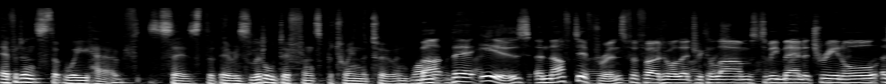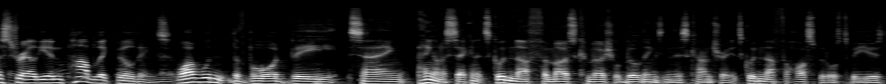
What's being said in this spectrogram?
evidence that we have says that there is little difference between the two, and one But there is enough difference for photoelectric alarms to be mandatory in all Australian public buildings. Why wouldn't the board be saying, hang on a second, it's good enough for most commercial buildings in this country, it's good enough for hospitals to be used.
